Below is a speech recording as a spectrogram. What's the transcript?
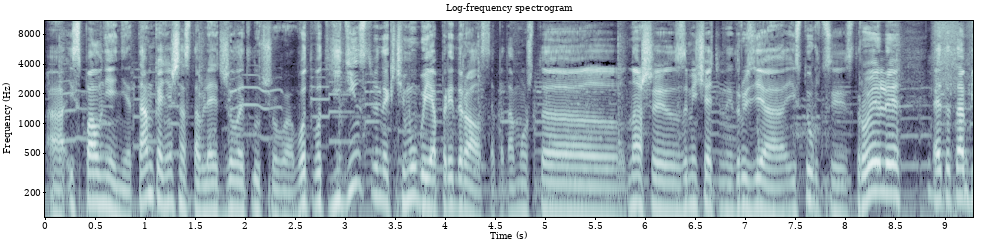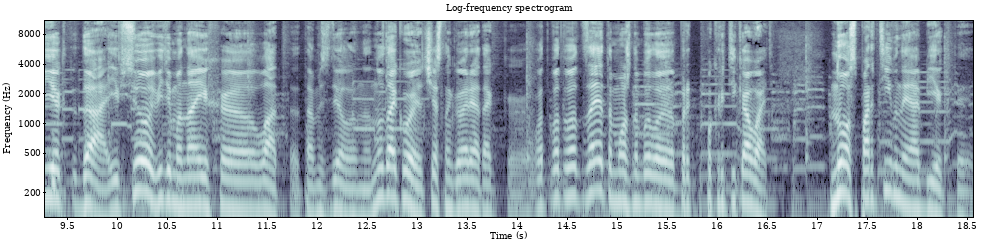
а, исполнения там, конечно, оставляет желать лучшего. Вот, вот единственное, к чему бы я придрался, потому что наши замечательные друзья из Турции строили этот объект, да, и все, видимо, на их э, лад там сделано. Ну, такое, честно говоря, так, э, вот, вот, вот за это можно было покритиковать. Но спортивные объекты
